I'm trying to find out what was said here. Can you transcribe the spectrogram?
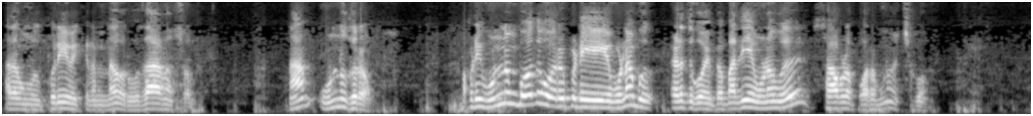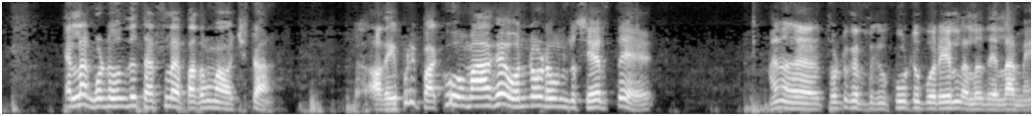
அதை உங்களுக்கு புரிய வைக்கணும்னா ஒரு உதாரணம் சொல்றேன். நாம் உண்ணுகிறோம். அப்படி உண்ணும் போது ஒரு உணவு எடுத்துக்குவோம். இப்ப மதிய உணவு சாப்பிட போறோம்னு வச்சுக்குவோம் எல்லாம் கொண்டு வந்து தட்டில் பதமா வச்சுட்டாங்க அதை எப்படி பக்குவமாக ஒன்றோட ஒன்று சேர்த்து தொட்டுக்கிறதுக்கு கூட்டு பொரியல் அல்லது எல்லாமே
